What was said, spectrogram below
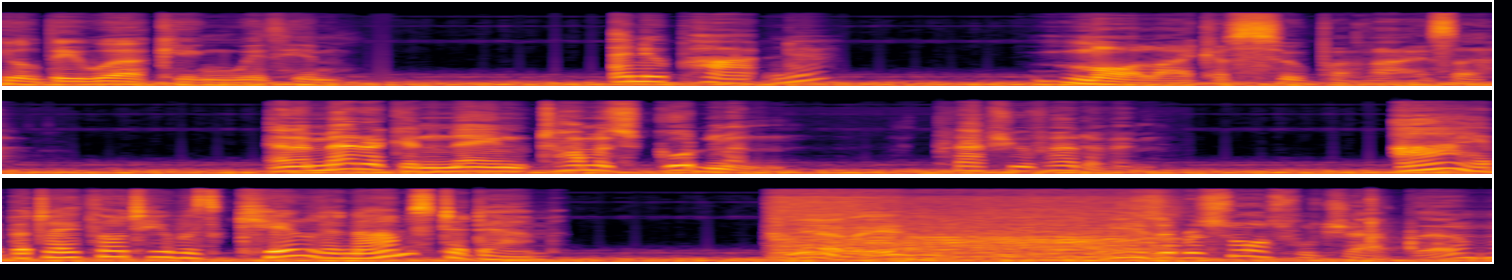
You'll be working with him. A new partner? More like a supervisor. An American named Thomas Goodman. Perhaps you've heard of him. Aye, but I thought he was killed in Amsterdam. Really? He's a resourceful chap, though.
